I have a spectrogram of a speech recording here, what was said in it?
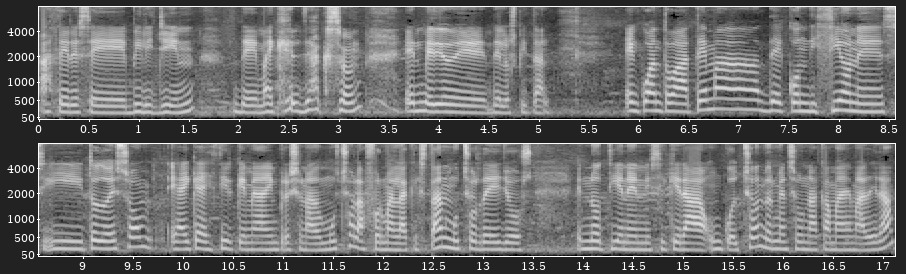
hacer ese Billie Jean de Michael Jackson en medio de, del hospital en cuanto a tema de condiciones y todo eso, eh, hay que decir que me ha impresionado mucho la forma en la que están. Muchos de ellos no tienen ni siquiera un colchón, duermen en una cama de madera.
